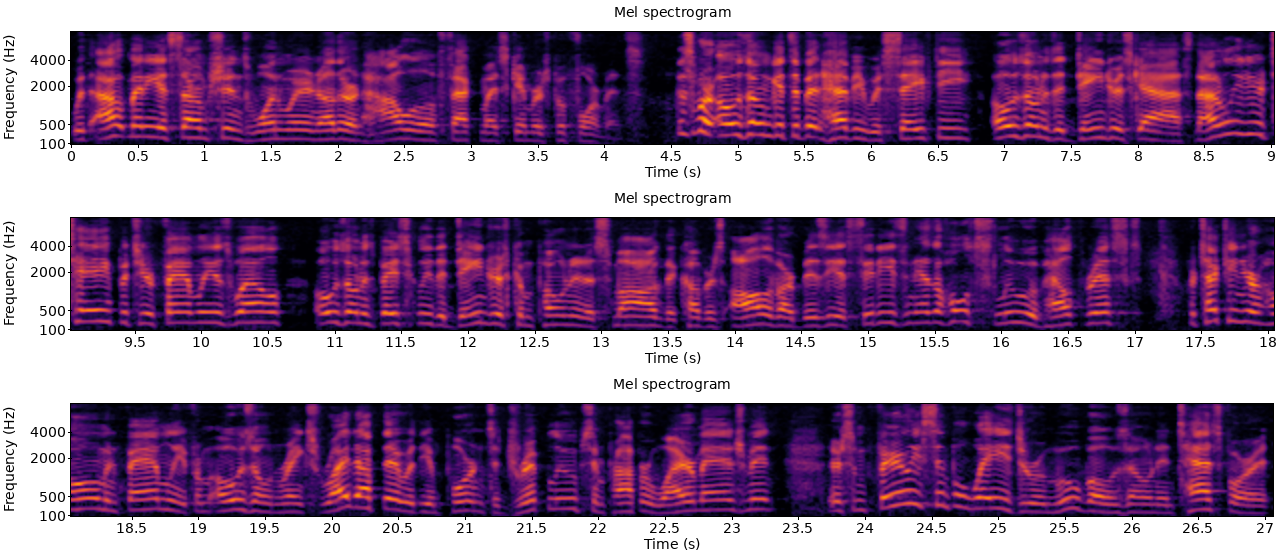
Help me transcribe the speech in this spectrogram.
without many assumptions one way or another on how it will affect my skimmer's performance. This is where ozone gets a bit heavy with safety. Ozone is a dangerous gas, not only to your tank, but to your family as well. Ozone is basically the dangerous component of smog that covers all of our busiest cities and has a whole slew of health risks. Protecting your home and family from ozone ranks right up there with the importance of drip loops and proper wire management. There's some fairly simple ways to remove ozone and test for it,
